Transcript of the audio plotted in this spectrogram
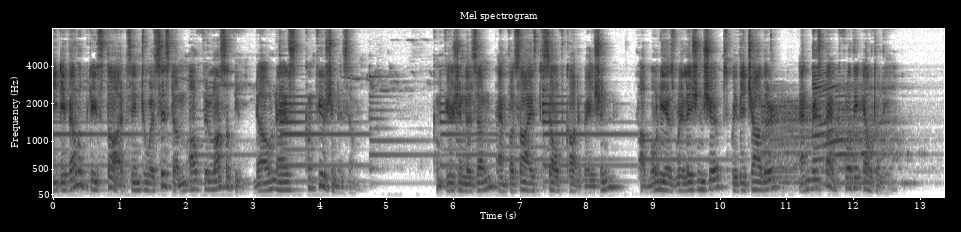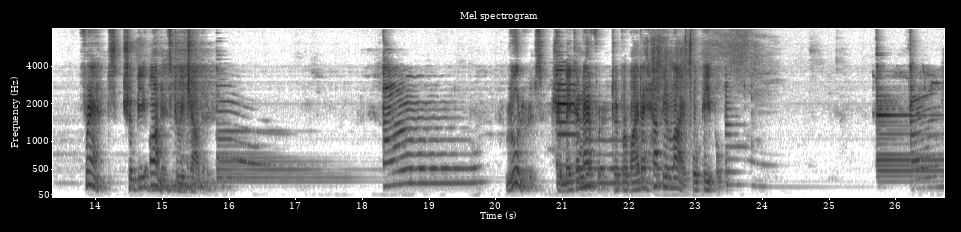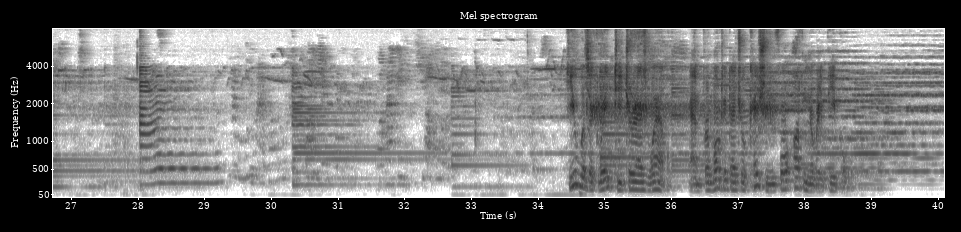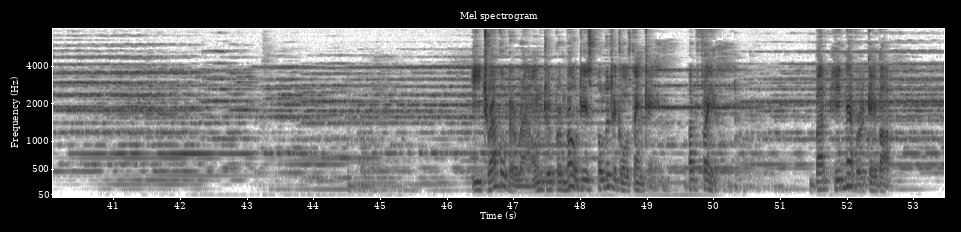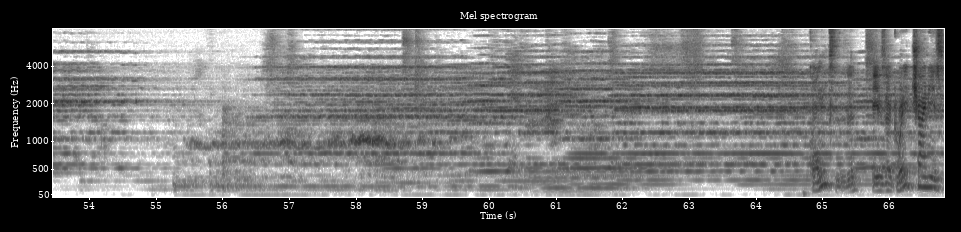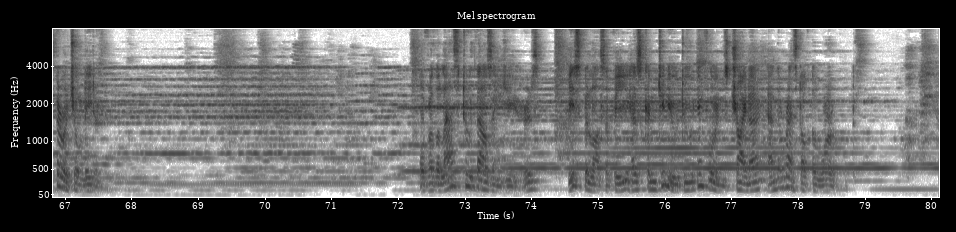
He developed his thoughts into a system of philosophy known as Confucianism. Confucianism emphasized self cultivation, harmonious relationships with each other, and respect for the elderly. Friends should be honest to each other. Rulers should make an effort to provide a happy life for people. He was a great teacher as well and promoted education for ordinary people. He traveled around to promote his political thinking, but failed. But he never gave up. Kongzi is a great Chinese spiritual leader. Over the last 2,000 years, his philosophy has continued to influence China and the rest of the world.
